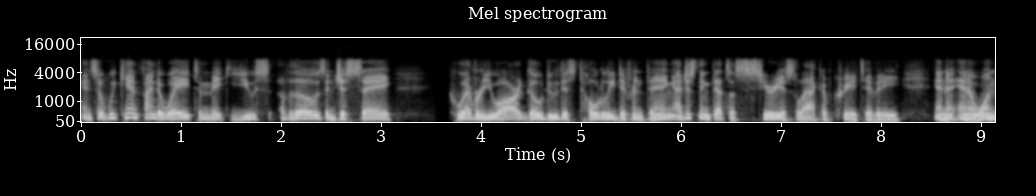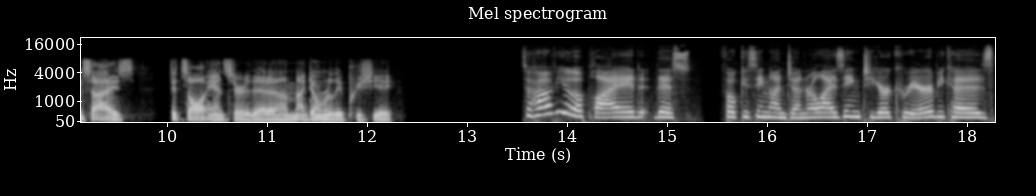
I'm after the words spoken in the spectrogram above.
And so if we can't find a way to make use of those and just say, whoever you are, go do this totally different thing. I just think that's a serious lack of creativity and a, and a one size fits all answer that um, I don't really appreciate. So, how have you applied this focusing on generalizing to your career? Because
